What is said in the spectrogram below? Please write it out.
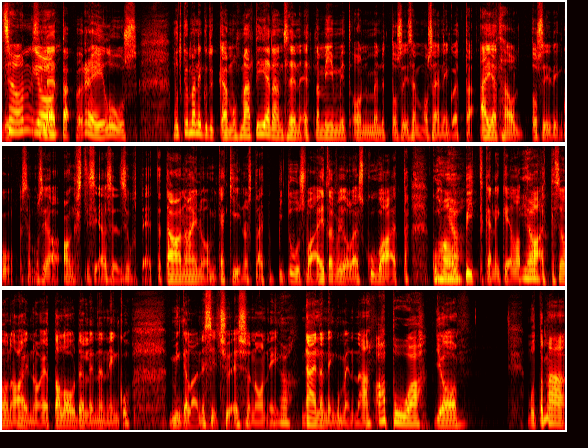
se on, silleen, joo. että reiluus. Mutta kyllä mä niinku tykkään, mutta mä tiedän sen, että mimmit on mennyt tosi semmoiseen, niinku, että äijäthän on tosi niinku, semmoisia angstisia sen suhteen, että tämä on ainoa, mikä kiinnostaa, että pituus vaan ei tarvitse olla edes kuvaa, että kunhan Joo. on pitkä, niin kelpaa, Joo. että se on ainoa ja taloudellinen, niinku, minkälainen situation on, niin Joo. näillä niinku mennään. Apua. Joo. Mutta mä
